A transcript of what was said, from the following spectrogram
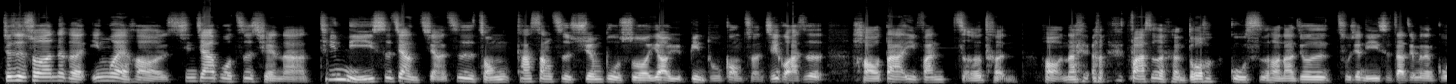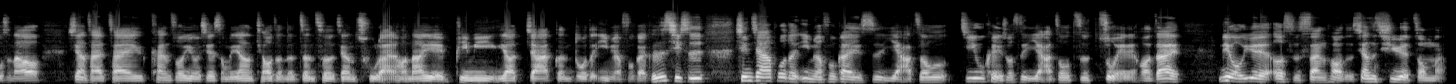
就是说那个，因为哈，新加坡之前呢、啊，听李医师这样讲，是从他上次宣布说要与病毒共存，结果还是好大一番折腾，好，那发生了很多故事哈，那就是出现李医师在这边的故事，然后现在才才看说有些什么样调整的政策这样出来哈，那也拼命要加更多的疫苗覆盖。可是其实新加坡的疫苗覆盖是亚洲几乎可以说是亚洲之最的哈，在六月二十三号的，像是七月中嘛，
